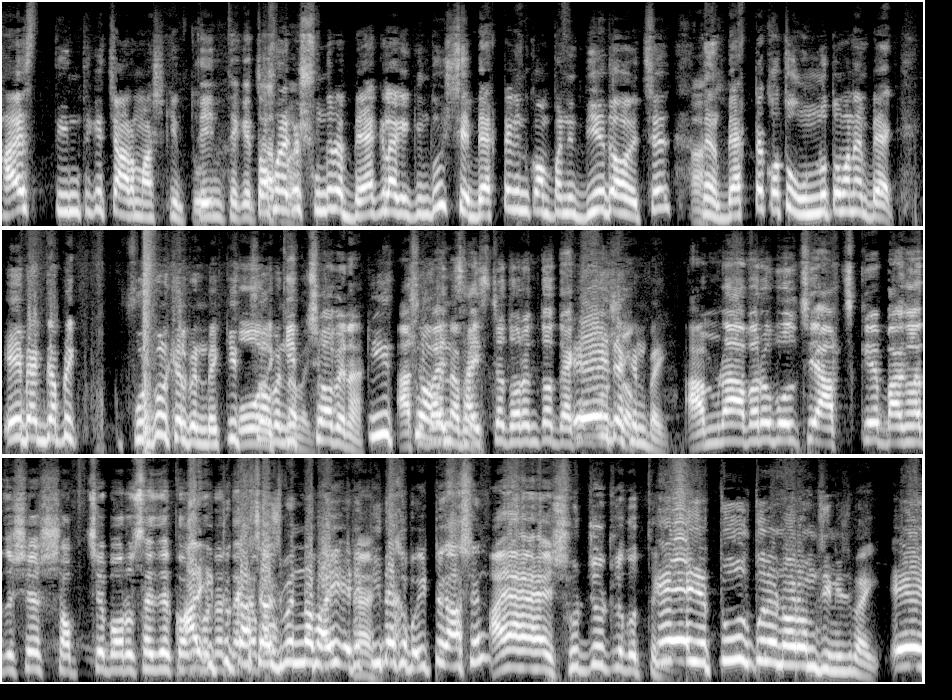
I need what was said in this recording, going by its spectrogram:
হাইস্ট তিন থেকে চার মাস কিন্তু। তিন থেকে চার তখন একটা সুন্দর ব্যাগ লাগে কিন্তু সেই ব্যাগটা কিন্তু কোম্পানি দিয়ে দেওয়া হয়েছে। আচ্ছা। ব্যাগটা কত উন্নত মানের ব্যাগ এই ব্যাগ দিয়ে আপনি ফুটবল খেলবেন ভাই কিচ্ছু হবে না। কিচ্ছু হবে না। কিচ্ছু আচ্ছা ভাই সাইজটা ধরেন তো দেখেন এই দেখেন ভাই। আমরা আবারও বলছি আজকে বাংলাদেশের সবচেয়ে বড় সাইজের কম্পিউটার একটু কাছে আসবেন না ভাই এটা কি হ্যাঁ। দেখাবো? একটু আসেন। আয় আয় সূর্য উঠল কোথেকে এই যে তুল তুলে নরম জিনিস ভাই এই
